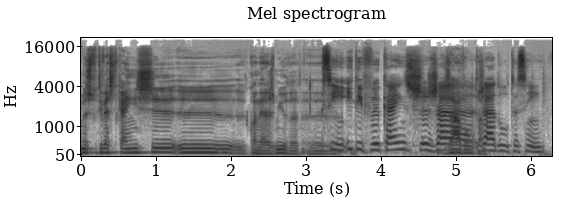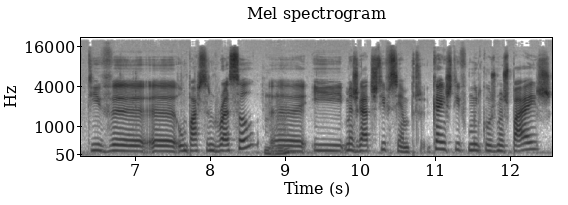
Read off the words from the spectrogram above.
mas tu tiveste cães uh, quando eras miúda? Uh, sim, e tive cães já, já adulta. Já adulta sim. Tive uh, um Parson Russell, uhum. e, mas gatos tive sempre. Cães tive muito com os meus pais.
